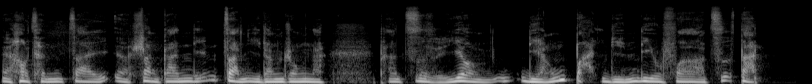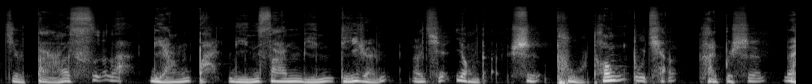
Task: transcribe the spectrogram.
呃，号称在呃上甘岭战役当中呢，他只用两百零六发子弹就打死了两百零三名敌人，而且用的是普通步枪。还不是那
